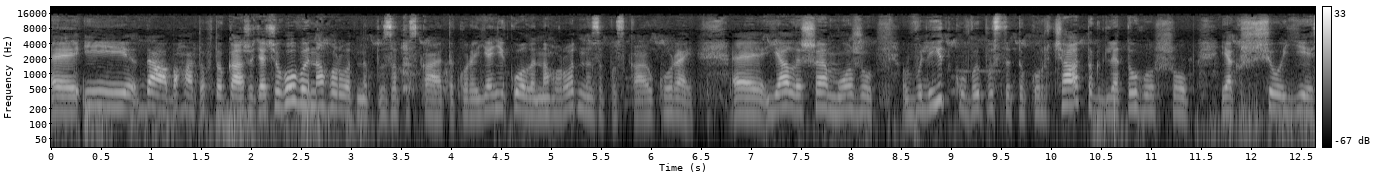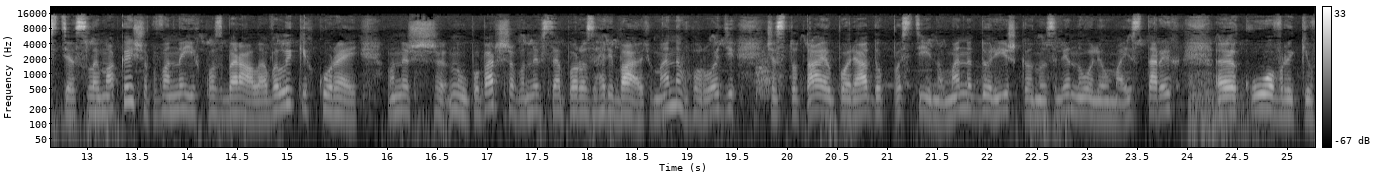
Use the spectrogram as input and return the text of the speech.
Е, і да, багато хто кажуть, а чого ви на город не запускаєте курей? Я ніколи на город не запускаю курей. Е, я лише можу влітку випустити курчаток для того, щоб якщо є слимаки, щоб вони їх позбирали. А великих курей вони ж ну, по-перше, вони все порозгрібають. У мене в городі чистота і порядок постійно. У мене доріжки воно з лінолеума, із старих е, ковриків.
